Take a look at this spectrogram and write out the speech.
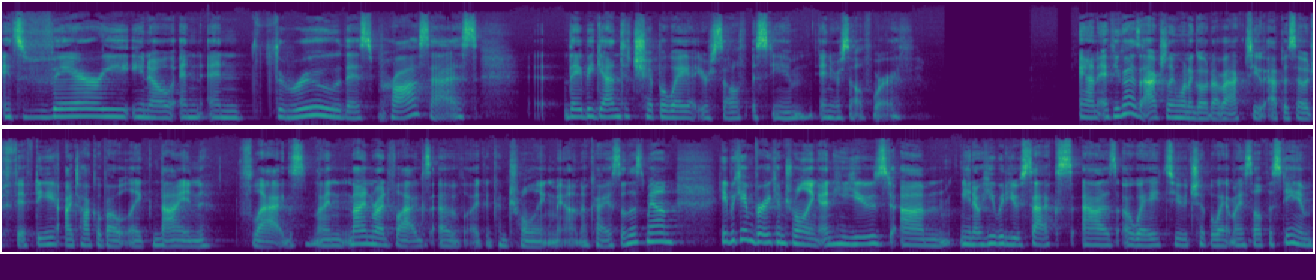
it's very, you know, and and through this process, they begin to chip away at your self-esteem and your self-worth. And if you guys actually want to go back to episode 50, I talk about like nine flags, nine nine red flags of like a controlling man. Okay, so this man he became very controlling, and he used, um, you know, he would use sex as a way to chip away at my self esteem.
